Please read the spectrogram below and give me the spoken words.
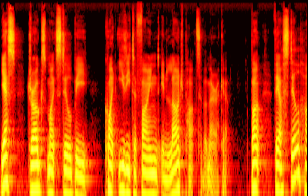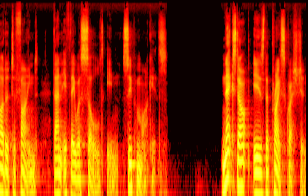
Yes, drugs might still be quite easy to find in large parts of America, but they are still harder to find than if they were sold in supermarkets. Next up is the price question.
